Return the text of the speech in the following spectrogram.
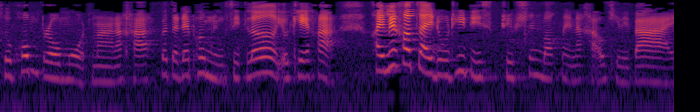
คือเพิ่มโปรโมทมานะคะ ก็จะได้เพิ่มหนึ่งสิทธิ์เลย โอเคค่ะ ใครไม่เข้าใจดูที่ description box เลยนะคะ โอเค บ๊ายบาย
